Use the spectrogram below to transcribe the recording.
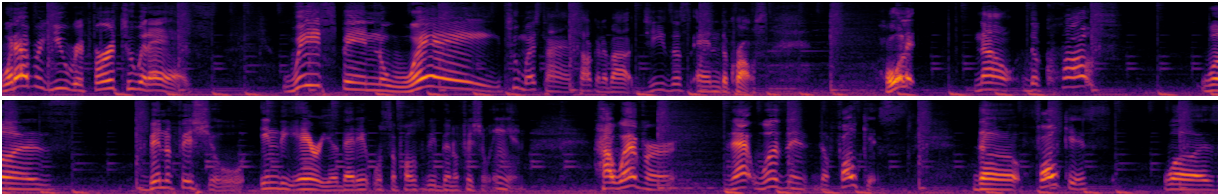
whatever you refer to it as, we spend way too much time talking about Jesus and the cross. Hold it. Now, the cross was beneficial in the area that it was supposed to be beneficial in. However, that wasn't the focus. The focus was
